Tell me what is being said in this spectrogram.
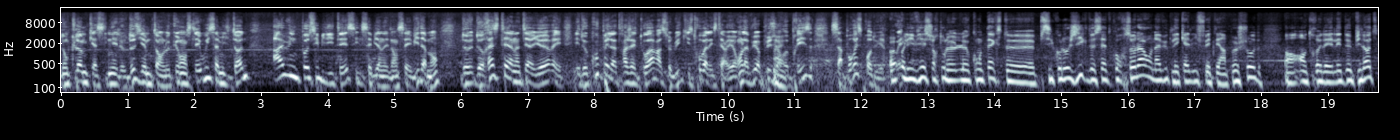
donc l'homme qui a signé le deuxième temps, en l'occurrence Lewis Hamilton, a une possibilité, s'il s'est bien élancé évidemment, de, de rester à l'intérieur et, et de couper la trajectoire à celui qui se trouve à l'extérieur. On l'a vu à plusieurs Ouais. reprises, ça pourrait se produire. Euh, Oui. Olivier, surtout le, le contexte euh, psychologique de cette course-là. On a vu que les qualifs étaient un peu chaudes en- entre les, les deux pilotes.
